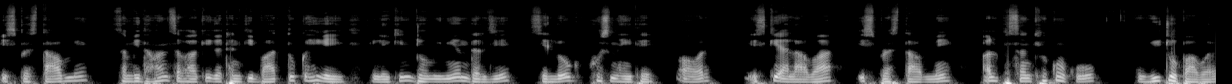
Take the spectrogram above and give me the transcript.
इस प्रस्ताव में संविधान सभा के गठन की बात तो कही गई, लेकिन डोमिनियन दर्जे से लोग खुश नहीं थे और इसके अलावा इस प्रस्ताव में अल्पसंख्यकों को वीटो पावर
